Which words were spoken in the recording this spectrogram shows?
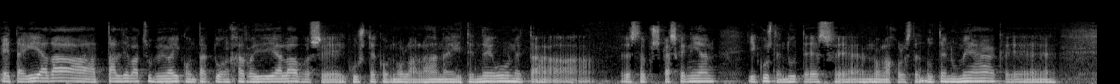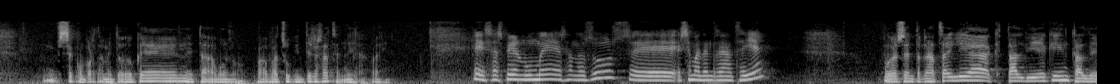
Eta egia da talde batzu be bai kontaktuan jarri diala, pues, e, ikusteko nola lan egiten degun eta ez azkenean ikusten dute, ez, nola jolazten duten umeak, e, ze komportamento duken eta bueno, ba, batzuk interesatzen dira, bai. E, zazpiren ume esan dozuz, e, zenbat entrenatzaile? Pues entrenatzaileak taldiekin, talde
